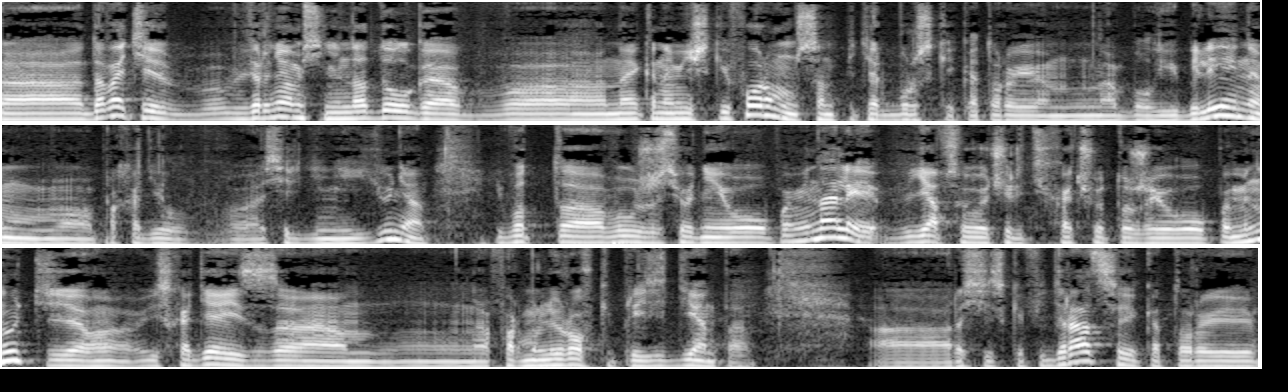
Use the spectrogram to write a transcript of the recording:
А, давайте вернемся ненадолго на экономический форум Санкт-Петербургский, который был юбилейным, проходил в середине июня. И вот а, вы уже сегодня его упоминали. Я, в свою очередь, хочу тоже его упомянуть, исходя из формулировки президента. А, Российской Федерации, который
